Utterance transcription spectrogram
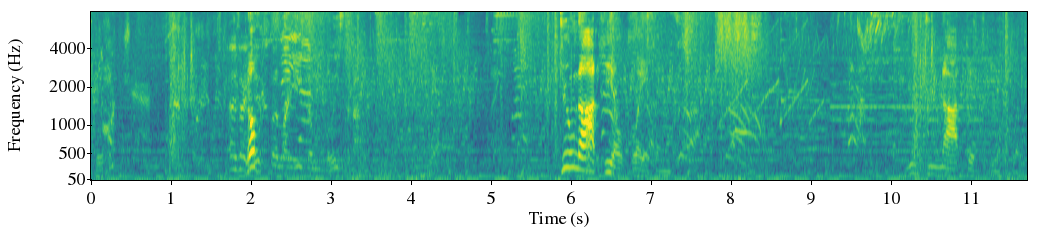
Thanks. Thanks, That's right, Nope. but like, use them the least amount. Do not heal, Clayton. You do not get to heal, Clayton.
